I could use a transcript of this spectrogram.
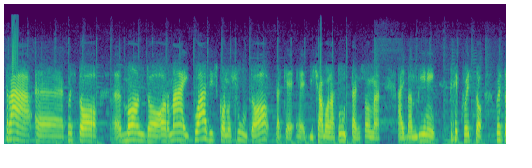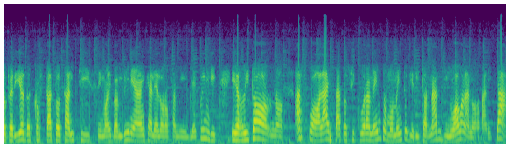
tra eh, questo eh, mondo ormai quasi sconosciuto, perché eh, diciamola tutta, insomma, ai bambini questo, questo, periodo è costato tantissimo ai bambini e anche alle loro famiglie. Quindi il ritorno a scuola è stato sicuramente un momento di ritornare di nuovo alla normalità.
